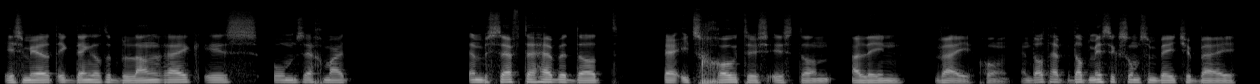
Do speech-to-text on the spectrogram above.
is meer dat ik denk dat het belangrijk is om zeg maar een besef te hebben dat er iets groters is dan alleen wij gewoon. En dat, heb, dat mis ik soms een beetje bij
